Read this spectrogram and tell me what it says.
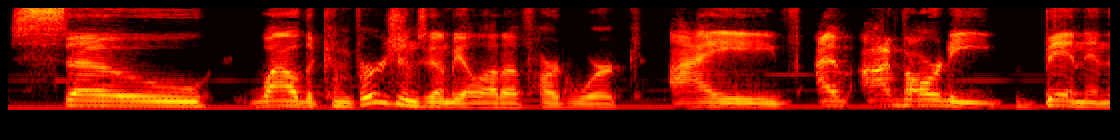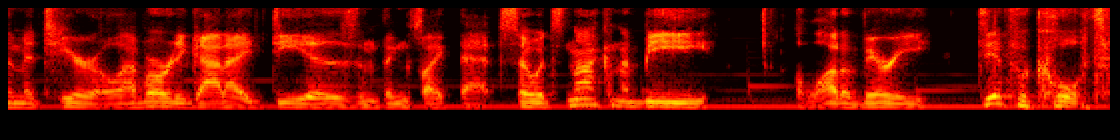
So while the conversion is going to be a lot of hard work, I've, I've, I've already been in the material. I've already got ideas and things like that. So it's not going to be a lot of very difficult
